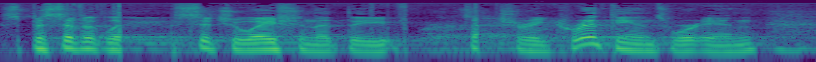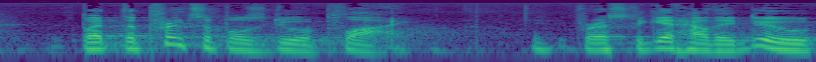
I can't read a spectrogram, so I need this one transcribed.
specifically in the situation that the first century Corinthians were in, but the principles do apply. For us to get how they do,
